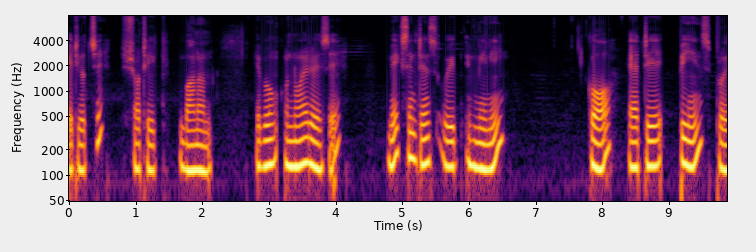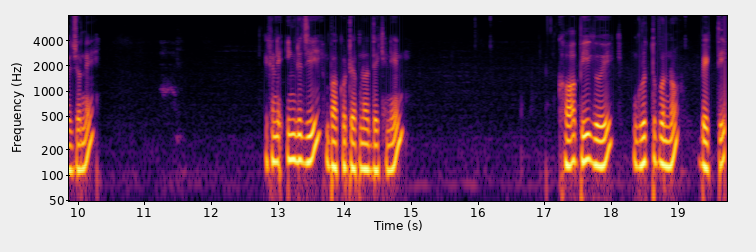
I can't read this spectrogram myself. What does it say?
এটি হচ্ছে সঠিক। বানান। এবং নয় রয়েছে মেক সেন্টেন্স উইথ মিনিং ক অ্যাট এ পেন্স প্রয়োজনে। এখানে ইংরেজি বাক্যটি আপনারা দেখে নিন। খ বিগ উইক গুরুত্বপূর্ণ ব্যক্তি।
